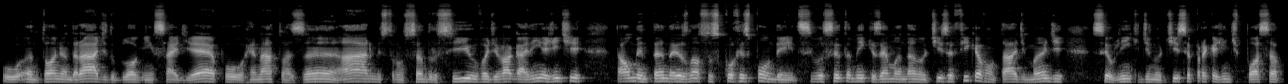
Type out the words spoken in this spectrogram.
O Antônio Andrade, do blog Inside Apple, Renato Azan, Armstrong, Sandro Silva. Devagarinho a gente está aumentando aí os nossos correspondentes. Se você também quiser mandar notícia, fique à vontade, mande seu link de notícia para que a gente possa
